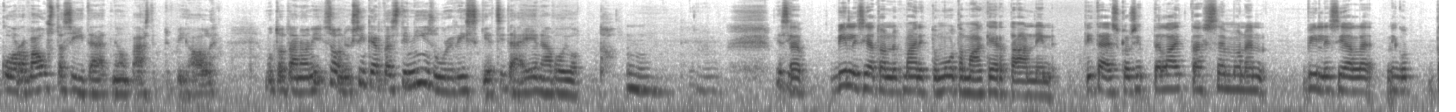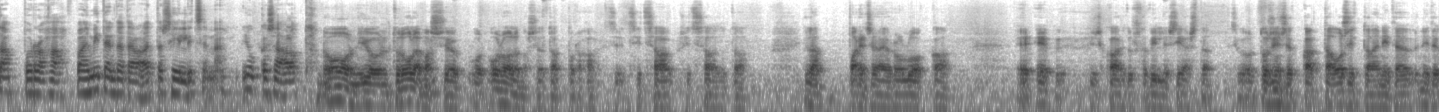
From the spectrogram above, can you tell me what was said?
korvausta siitä, että ne on päästetty pihalle. Mutta tota, no, niin se on yksinkertaisesti niin suuri riski, että sitä ei enää voi ottaa. Mm. Ja sit... Villisijat on nyt mainittu muutamaan kertaan, niin pitäisikö sitten laittaa semmoinen villisialle niin tapporaha vai miten tätä alettaisiin hillitsemään? Jukka saa aloittaa. No on jo, nyt on olemassa jo, on, on olemassa jo tapporaha. Sitten sit saa, sit saa tota, jotain parin sadan euron luokkaa e, e, siis kaaditusta villisiasta. Tosin se kattaa osittain niitä, niitä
